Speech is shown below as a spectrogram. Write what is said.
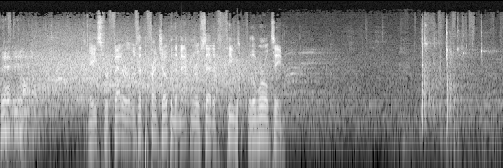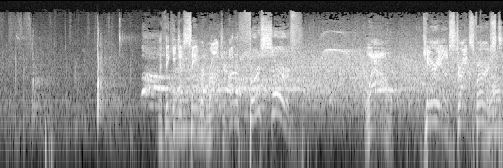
Ace for Federer. It was at the French Open that McEnroe said if he was for the world team. I think he just sabered Roger. On a first serve. Wow. Kyrgios strikes first.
